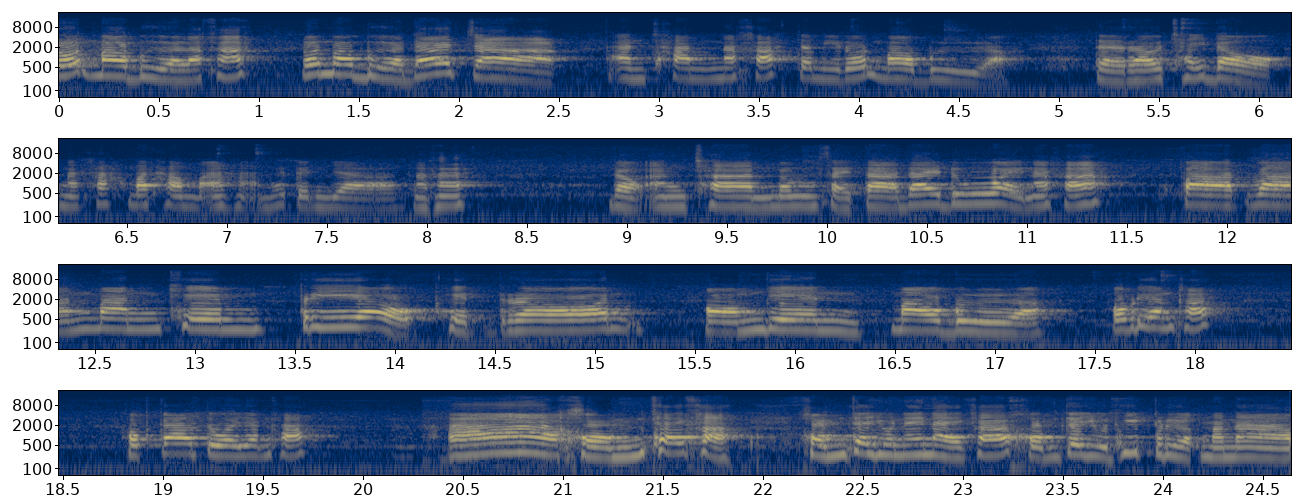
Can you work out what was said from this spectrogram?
รสมาเบื่อล่ะคะรสมาเบื่อได้จากอัญชันนะคะ จะมีรสมาเบื่อ แต่เราใช้ดอกนะคะ มาทำอาหารให้เป็นยานะคะ ดอกอัญชันบำรุงสายตาได้ด้วยนะคะฝาดหวานมันเค็มเปรี้ยว เผ็ดร้อน หอมเย็น เมาเบื่อครบหรือยังคะครบเก้าตัวยังคะ อ่าขมใช่ค่ะ ขมจะอยู่ในไหนคะ ขมจะอยู่ที่เปลือกมะนาว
